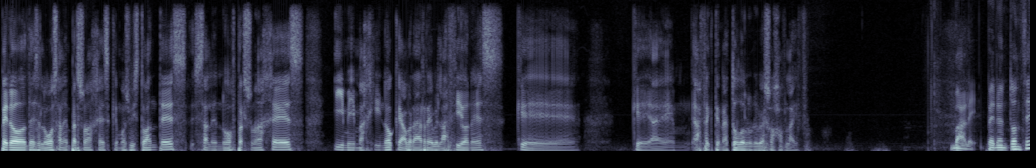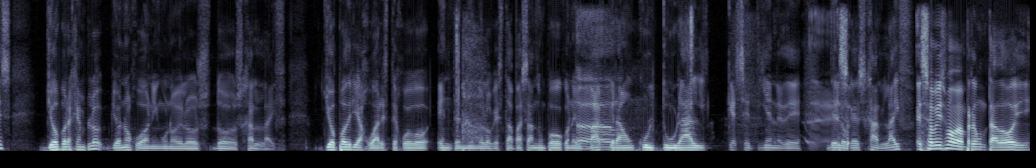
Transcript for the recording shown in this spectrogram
Pero desde luego salen personajes que hemos visto antes, salen nuevos personajes y me imagino que habrá revelaciones que, que eh, afecten a todo el universo Half-Life. Vale, pero entonces yo, por ejemplo, yo no he jugado ninguno de los dos Half-Life. Yo podría jugar este juego entendiendo lo que está pasando un poco con el ah. background cultural que se tiene de, lo que es Hard Life. Eso mismo me han preguntado hoy.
